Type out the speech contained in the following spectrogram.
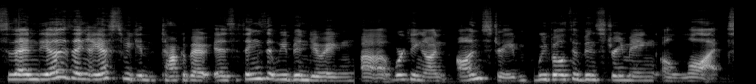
So then the other thing I guess we can talk about is the things that we've been doing, uh, working on on stream. We both have been streaming a lot.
